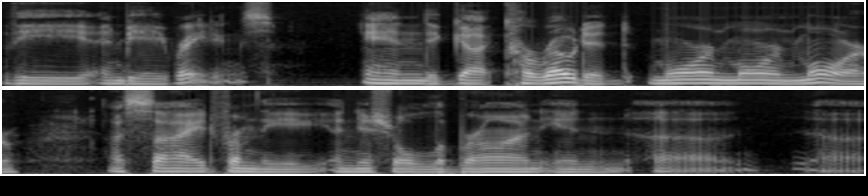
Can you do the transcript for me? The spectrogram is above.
the NBA ratings. And it got corroded more and more and more, aside from the initial LeBron in uh, uh,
